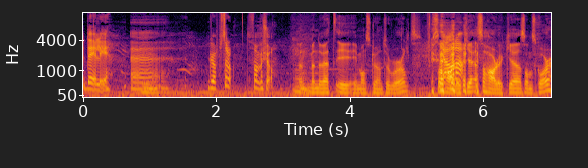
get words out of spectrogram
daily eh, drops, da. Så får vi se. Men, men du vet, i, i Monster Hunter World så, har du ikke, så har du ikke sånn score.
